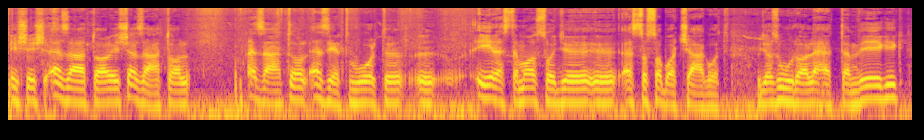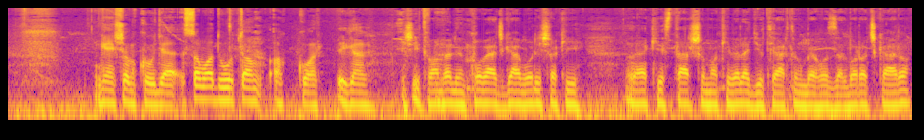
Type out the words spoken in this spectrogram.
és, és ezáltal, és ezáltal ezáltal ezért volt, éreztem azt, hogy ezt a szabadságot, hogy az úrral lehettem végig, igen, és amikor ugye szabadultam, akkor igen. És itt van velünk Kovács Gábor is, aki lelkész társam, akivel együtt jártunk be hozzá Baracskára.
